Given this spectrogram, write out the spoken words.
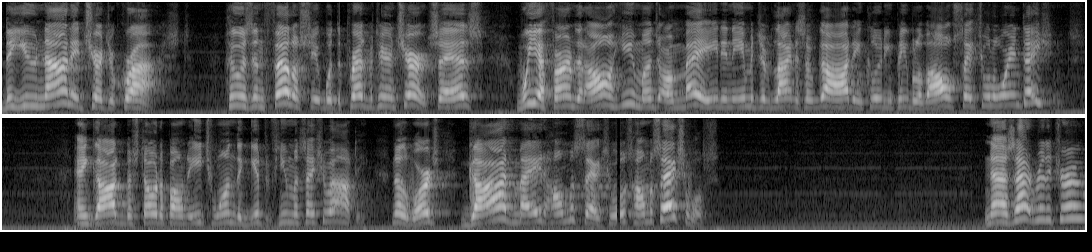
The United Church of Christ, who is in fellowship with the Presbyterian Church, says, We affirm that all humans are made in the image of likeness of God, including people of all sexual orientations. And God bestowed upon each one the gift of human sexuality. In other words, God made homosexuals homosexuals. Now, is that really true?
